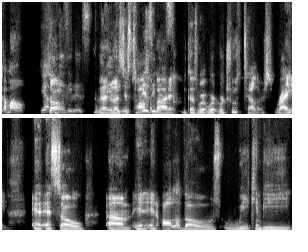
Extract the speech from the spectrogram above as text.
Come on. Yeah, so, busyness. Let, us just talk busyness. about it because we're, we're we're truth tellers, right? And and so um in in all of those we can be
